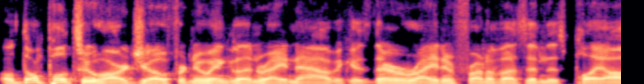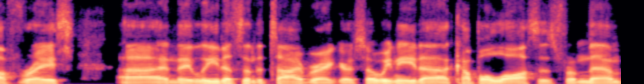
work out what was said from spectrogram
Well, don't pull too hard, Joe, for New England right now because they're right in front of us in this playoff race, uh, and they lead us in the tiebreaker. So we need a couple losses from them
